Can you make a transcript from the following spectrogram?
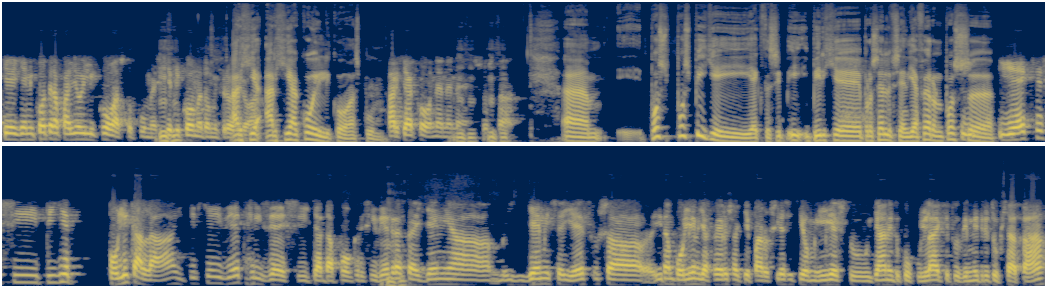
και γενικότερα παλιό υλικό, ας το πούμε, σχετικό με το μικρό Αρχια, Αρχιακό υλικό, ας πούμε. Αρχιακό, ναι, ναι, ναι, σωστά. Ε, πώς, πώς πήγε η έκθεση, υπήρχε προσέλευση ενδιαφέρον, πώς... Η, ε, η έκθεση πήγε πολύ καλά. Υπήρχε ιδιαίτερη ζέση και ανταπόκριση. στα εγγένεια γέμισε η αίθουσα. Ήταν πολύ ενδιαφέρουσα και η παρουσίαση και οι ομιλίες του Γιάννη του Κουκουλά και του Δημήτρη του πιατα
